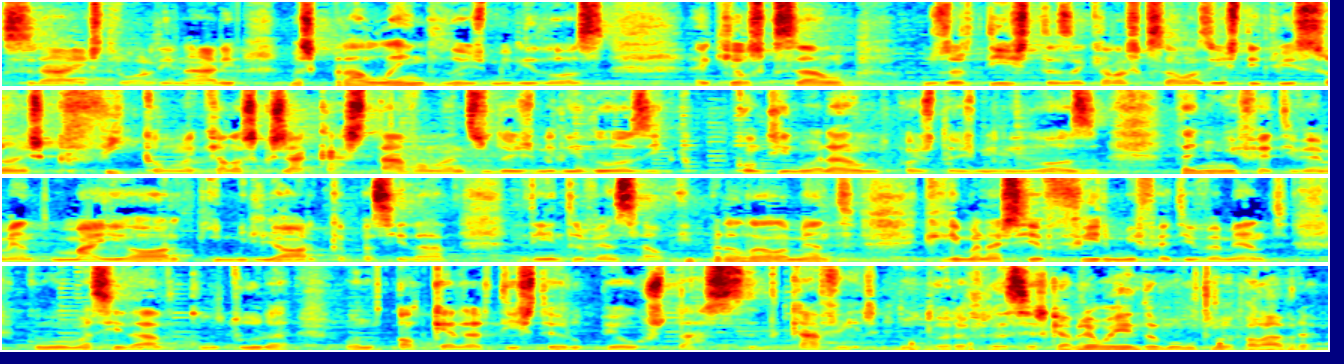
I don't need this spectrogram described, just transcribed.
que será extraordinário, mas que para além de 2012, aqueles que são os artistas, aquelas que são as instituições que ficam, aquelas que já cá estavam antes de 2012 e que continuarão depois de 2012, tenham efetivamente maior e melhor capacidade de intervenção. E, paralelamente, que Guimarães se afirme efetivamente como uma cidade de cultura onde qualquer artista europeu gostasse de cá vir. Doutora Francisca Abreu, ainda uma última palavra?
